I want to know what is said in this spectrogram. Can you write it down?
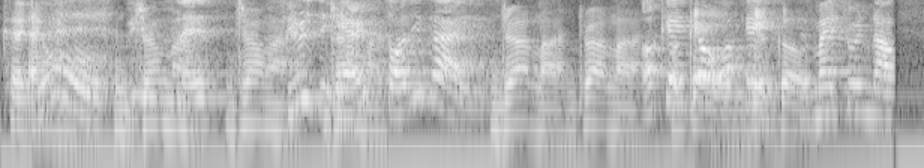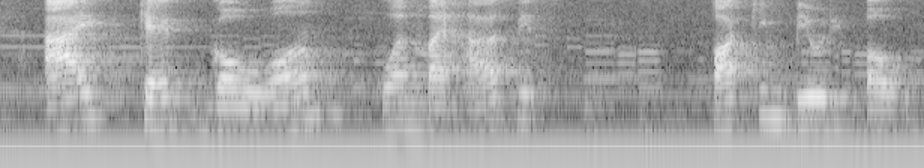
can you Uh, be drama, less drama, seriously? drama. Here, story, guys. Drama, drama. Okay, no, okay, it's my turn now. I can't go on when my husband is fucking beautiful.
